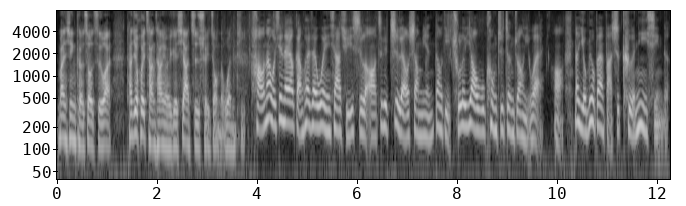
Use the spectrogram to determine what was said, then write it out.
慢性咳嗽之外，它就会常常有一个下肢水肿的问题。好，那我现在要赶快再问一下许医师了啊，这个治疗上面到底除了药物控制症状以外，哦，那有没有办法是可逆性的？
